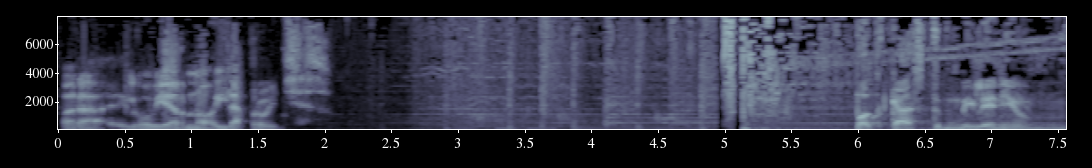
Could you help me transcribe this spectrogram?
para el gobierno y las provincias. Podcast Millennium.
